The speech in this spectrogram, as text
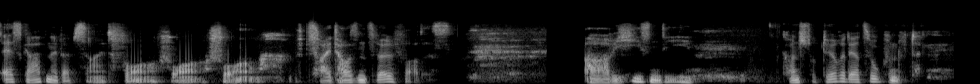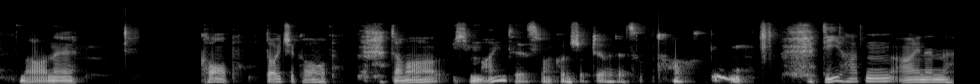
Es gab eine Website vor, vor, vor 2012 war das. Aber wie hießen die? Konstrukteure der Zukunft. war eine Korb, deutsche Korb. Da war, ich meinte, es war Konstrukteur dazu. Die hatten einen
